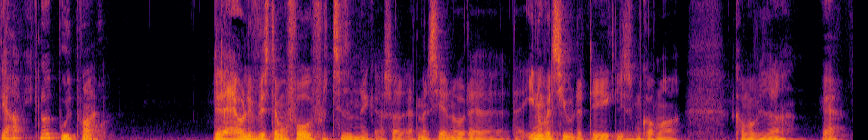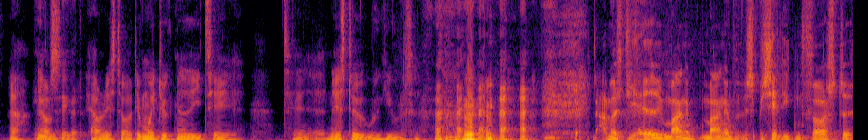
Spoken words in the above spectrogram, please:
det har vi ikke noget bud på. Nej. Det er da ærgerligt, hvis der må forud for tiden, ikke? Altså, at man ser noget, der, der er innovativt, at det ikke ligesom kommer, kommer videre. Ja, Ja, Helt ærgerlig- sikkert. Ærgerlig historie. Det må I dykke ned i til, til næste udgivelse. Nej, men altså, de havde jo mange, mange, specielt i, den første,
